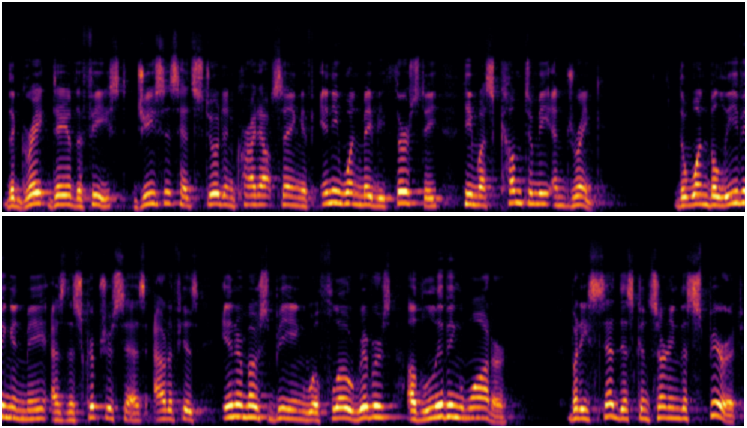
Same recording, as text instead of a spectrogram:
the great day of the feast, Jesus had stood and cried out, saying, If anyone may be thirsty, he must come to me and drink. The one believing in me, as the scripture says, out of his innermost being will flow rivers of living water. But he said this concerning the Spirit,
